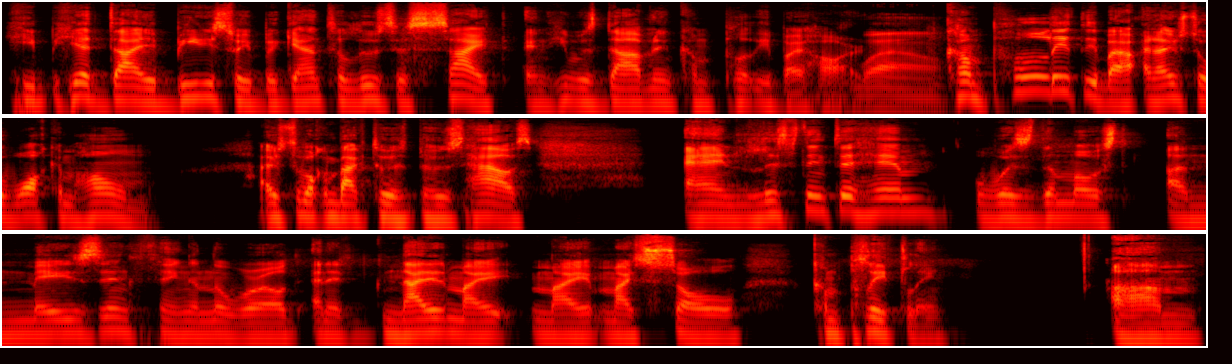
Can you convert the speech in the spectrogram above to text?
he, he had diabetes, so he began to lose his sight, and he was davening completely by heart wow. completely by heart. and I used to walk him home. I used to walk him back to his, to his house. And listening to him was the most amazing thing in the world. And it ignited my my my soul completely. Um,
